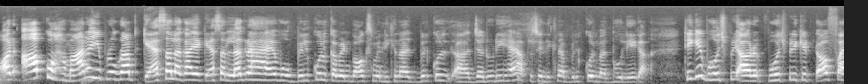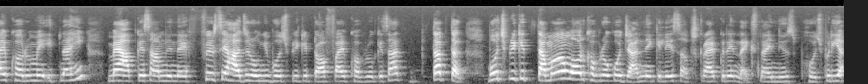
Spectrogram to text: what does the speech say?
और आपको हमारा ये प्रोग्राम कैसा लगा या कैसा लग रहा है, वो बिल्कुल कमेंट बॉक्स में लिखना बिल्कुल ज़रूरी है। आप उसे लिखना बिल्कुल मत भूलिएगा। ठीक है, भोजपुरी और भोजपुरी के टॉप फाइव खबरों में इतना ही। मैं आपके सामने नए, फिर से हाजिर होंगी भोजपुरी के टॉप फाइव खबरों के साथ। तब तक भोजपुरी की तमाम और खबरों को जानने के लिए सब्सक्राइब करें नेक्स्ट नाइन न्यूज़ भोजपुरिया।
